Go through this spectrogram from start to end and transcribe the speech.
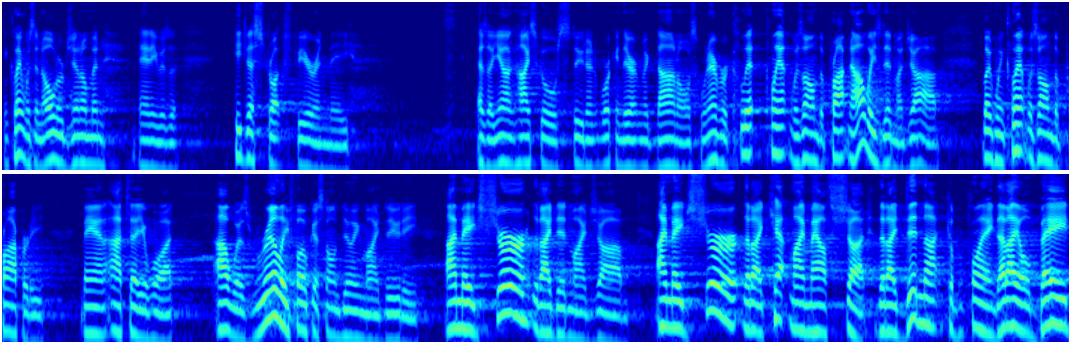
And Clint was an older gentleman, and he was a he just struck fear in me as a young high school student working there at McDonald's, whenever Clint, Clint was on the property, I always did my job, but when Clint was on the property, man, I tell you what, I was really focused on doing my duty. I made sure that I did my job. I made sure that I kept my mouth shut, that I did not complain, that I obeyed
